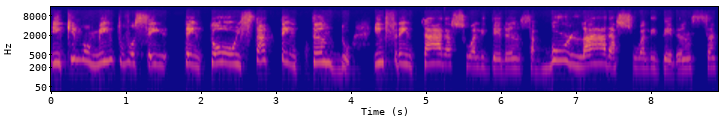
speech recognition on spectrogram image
Em que momento você tentou ou está tentando enfrentar a sua liderança, burlar a sua liderança?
